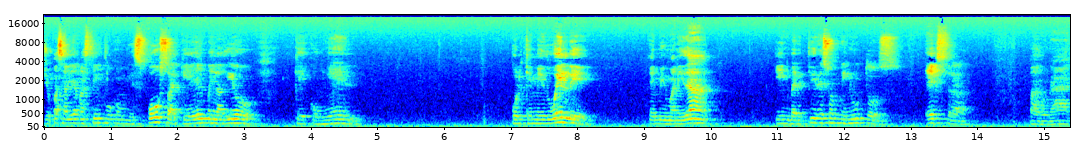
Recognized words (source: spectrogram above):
yo pasaría más tiempo con mi esposa que Él me la dio que con Él. Porque me duele en mi humanidad invertir esos minutos extra para orar.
